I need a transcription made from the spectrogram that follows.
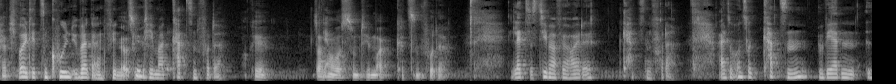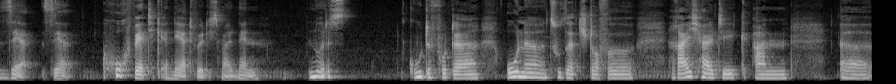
Katze- Ich wollte jetzt einen coolen Übergang finden okay. zum Thema Katzenfutter. Okay, sag Ja. mal was zum Thema Katzenfutter. Letztes Thema für heute, Katzenfutter. Also unsere Katzen werden sehr, sehr hochwertig ernährt, würde ich es mal nennen. Nur das gute Futter, ohne Zusatzstoffe, reichhaltig an äh,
